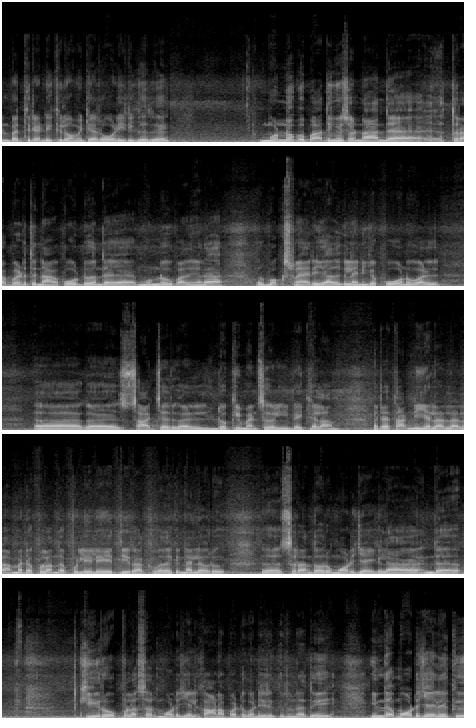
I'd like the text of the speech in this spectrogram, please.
எண்பத்தி ரெண்டு கிலோமீட்டர் ஓடி இருக்குது முன்னுக்கு பார்த்தீங்க சொன்னால் அந்த திறப்பு எடுத்து நாங்கள் போட்டு அந்த முன்னுக்கு பார்த்தீங்கன்னா ஒரு பாக்ஸ் மாதிரி அதுக்குள்ளே நீங்கள் ஃபோனுகள் சார்ஜர்கள் டாக்குமெண்ட்ஸுகள் வைக்கலாம். மற்ற தண்ணிகள் எல்லாம் மற்ற குழந்தை புள்ளியிலே தீராக்குவதற்கு நல்ல ஒரு சிறந்த ஒரு மோடிஜைகளாக இந்த ஹீரோ ப்ளஸர் மோடஜைல் காணப்பட்டு கொண்டிருக்கின்றது. இந்த மோடஜைலுக்கு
